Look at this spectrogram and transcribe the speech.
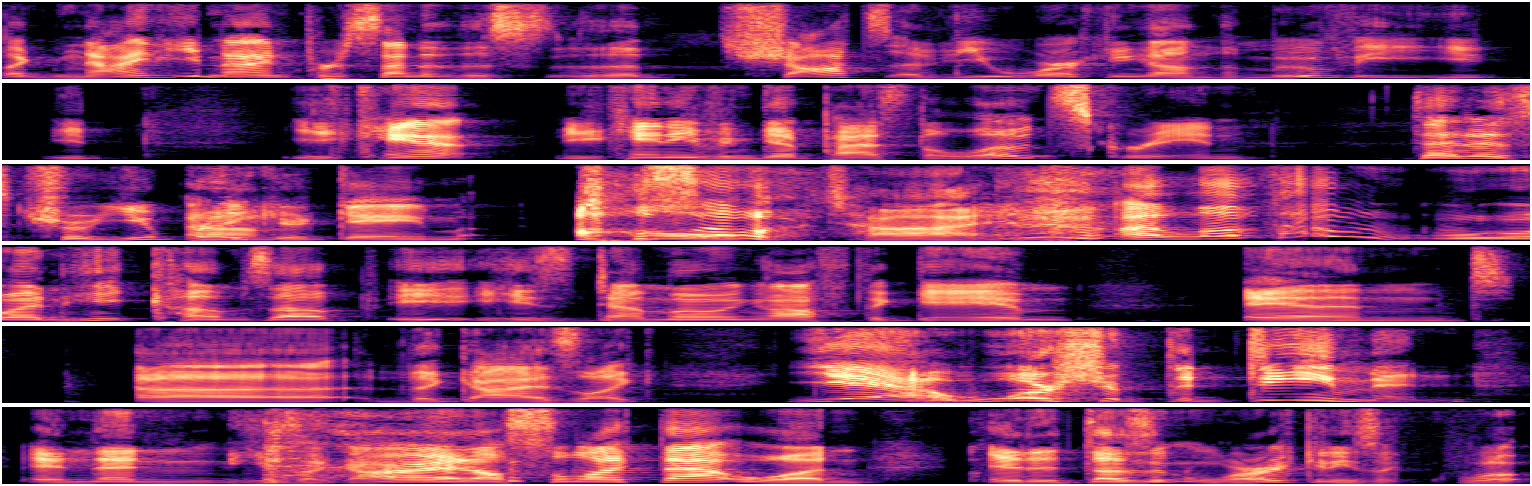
Like 99% of this the shots of you working on the movie, you you you can't you can't even get past the load screen. That is true. You break Um, your game Also, all the time. I love how when he comes up, he, he's demoing off the game, and uh, the guy's like, "Yeah, worship the demon," and then he's like, "All right, I'll select that one," and it doesn't work, and he's like, "What?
